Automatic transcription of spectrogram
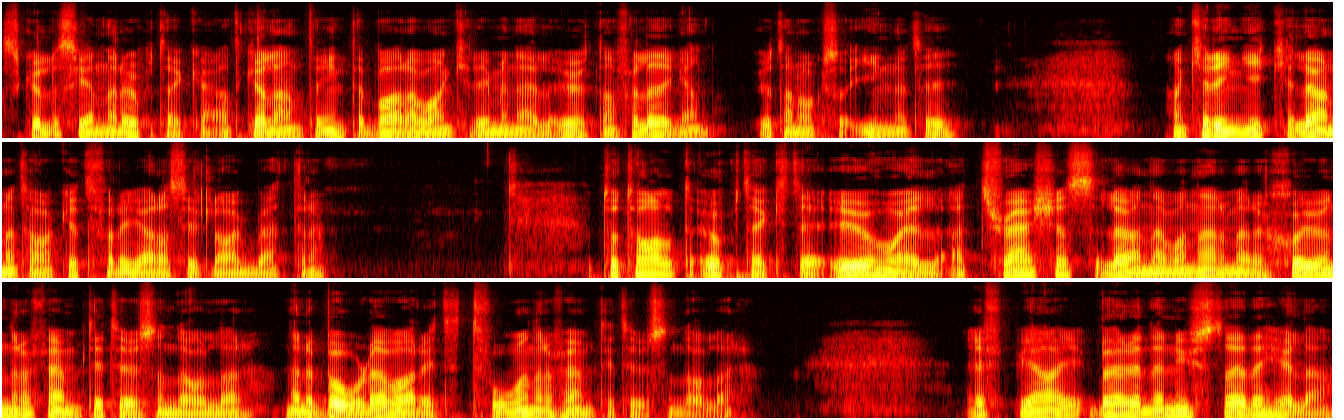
skulle senare upptäcka att Galante inte bara var en kriminell utanför ligan, utan också inuti. Han kringgick lönetaket för att göra sitt lag bättre. Totalt upptäckte UHL att Trashers löner var närmare 750 000 dollar när det borde ha varit 250 000 dollar. FBI började nysta i det hela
